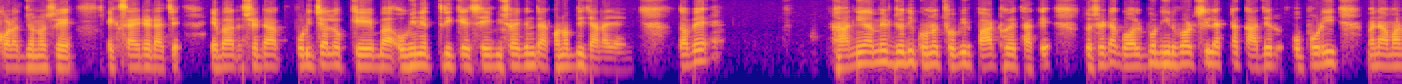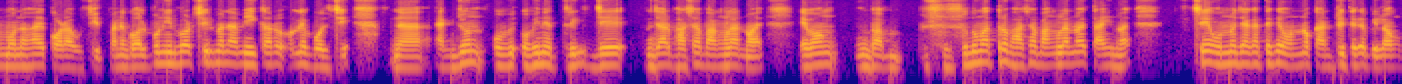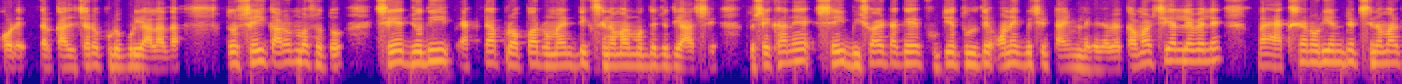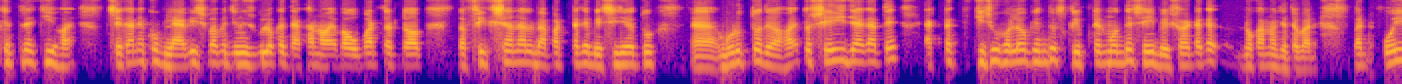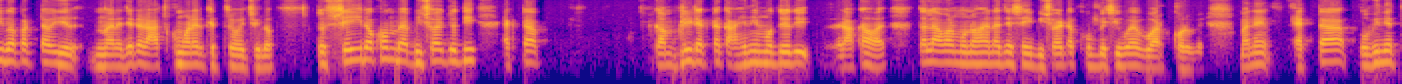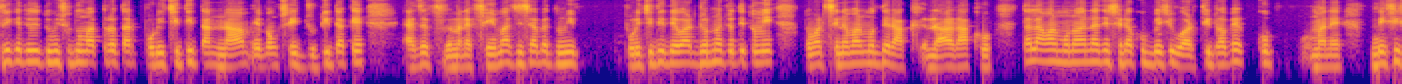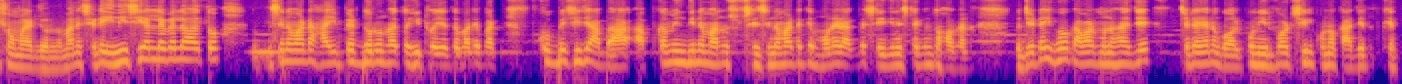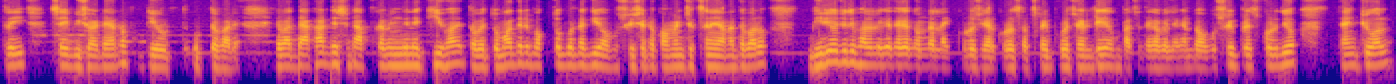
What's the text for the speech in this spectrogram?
করার জন্য সে এক্সাইটেড আছে। এবার সেটা পরিচালক কে বা অভিনেত্রী কে সেই বিষয়ে কিন্তু এখন অবধি জানা যায়নি। তবে হানি আমির যদি কোনো ছবির পার্ট হয়ে থাকে, তো সেটা গল্প নির্ভরশীল একটা কাজের ওপরই মানে আমার মনে হয় করা উচিত। মানে গল্প নির্ভরশীল মানে আমি এই কারণে বলছি একজন অভি- অভিনেত্রী যে যার ভাষা বাংলা নয় এবং শুধুমাত্র ভাষা বাংলা নয় তাই নয়। সে অন্য জায়গা থেকে, অন্য কান্ট্রি থেকে বিলং করে, তার কালচারও পুরোপুরি আলাদা। তো সেই কারণবশত সে যদি একটা প্রপার রোমান্টিক সিনেমার মধ্যে যদি আসে, তো সেখানে সেই বিষয়টাকে ফুটিয়ে তুলতে অনেক বেশি টাইম লেগে যাবে। কমার্শিয়াল লেভেলে বা অ্যাকশন ওরিয়েন্টেড সিনেমার ক্ষেত্রে কি হয়, সেখানে খুব ল্যাভিশ ভাবে জিনিসগুলোকে দেখানো হয় বা ওভার দ্য টপ বা ফিকশনাল ব্যাপারটাকে বেশি যেহেতু গুরুত্ব দেওয়া হয়, তো সেই জায়গাতে একটা কিছু হলেও কিন্তু স্ক্রিপ্টের মধ্যে সেই বিষয়টাকে ঢোকানো যেতে পারে। বাট ওই ব্যাপারটা ওই মানে যেটা রাজকুমারের ক্ষেত্রে হয়েছিল। তো সেই রকম বিষয় যদি একটা কমপ্লিট একটা কাহিনীর মধ্যে যদি রাখা হয়, তাহলে আমার মনে হয় না যে সেই বিষয়টা খুব বেশি ভাবে ওয়ার্ক করবে। মানে একটা অভিনেত্রীকে যদি তুমি শুধুমাত্র তার পরিচিতি, তার নাম এবং সেই জুটিটাকে অ্যাজ এ মানে ফেমাস হিসাবে তুমি পরিচিতি দেওয়ার জন্য যদি তুমি তোমার সিনেমার মধ্যে রাখ- তাহলে আমার মনে হয় না যে সেটা খুব বেশি ওয়ার্থ ইট হবে। খুব মানে বেশি সময়ের জন্য। মানে সেটা ইনিশিয়াল লেভেলে হয়তো সিনেমাটা হাইপের ধরুন হয়তো হিট হয়ে যেতে পারে বাট খুব বেশি যে আপকামিং দিনে মানুষ সেই সিনেমাটাকে মনে রাখবে সেই জিনিসটা কিন্তু হবে না। তো যেটাই হোক, আমার মনে হয় যে সেটা যেন গল্প নির্ভরশীল কোনো কাজের ক্ষেত্রেই সেই বিষয়টা যেন ফুটিয়ে উঠ- উঠতে পারে। এবার দেখার যে সেটা আপকামিং দিনে কি হয়, তবে তোমাদের বক্তব্যটা কি অবশ্যই সেটা কমেন্ট সেকশনে জানাতে পারো। ভিডিও যদি ভালো লেগে থাকে, তোমরা লাইক করো শেয়ার করো সাবস্ক্রাইব করো চ্যানেলটি এবং পাশে থাকা বেল আইকনটা অবশ্যই প্রেস করে দিও। Thank you all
